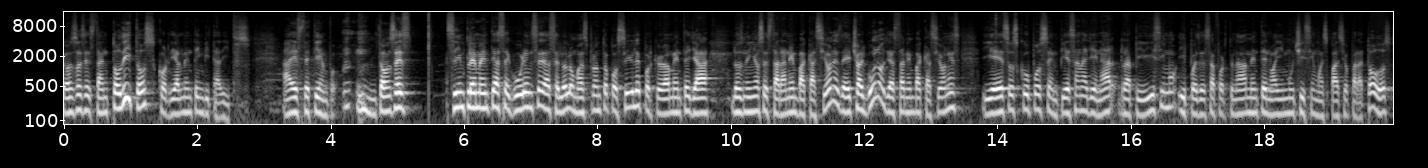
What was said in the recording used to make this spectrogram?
entonces están toditos cordialmente invitaditos a este tiempo. Entonces, Simplemente asegúrense de hacerlo lo más pronto posible porque obviamente ya los niños estarán en vacaciones. De hecho, algunos ya están en vacaciones y esos cupos se empiezan a llenar rapidísimo y pues desafortunadamente no hay muchísimo espacio para todos.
